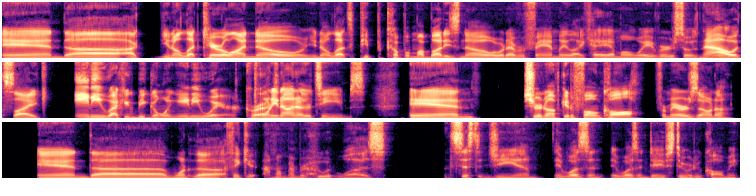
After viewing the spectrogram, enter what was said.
and uh, I you know let Caroline know, or you know let peop- a couple of my buddies know, or whatever family, like, hey, I'm on waivers. So now it's like any I could be going anywhere. Correct. 29 other teams, and sure enough, get a phone call from Arizona, and uh, one of the I think it, I don't remember who it was, assistant GM. It wasn't it wasn't Dave Stewart who called me,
